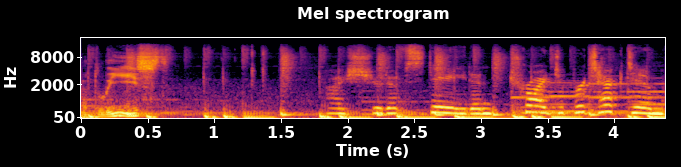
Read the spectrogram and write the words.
at least. I should have stayed and tried to protect him.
